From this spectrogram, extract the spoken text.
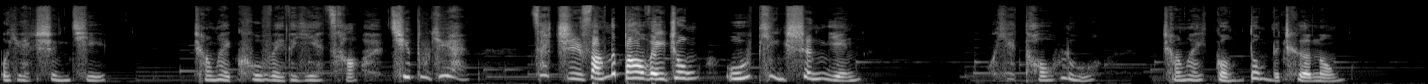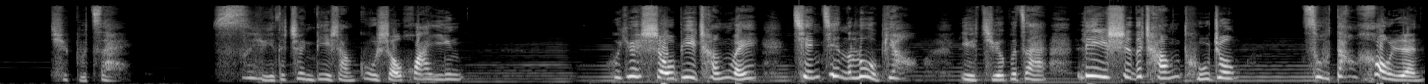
我愿生去成为枯萎的野草，却不愿在脂肪的包围中无病呻吟。我也头颅成为滚动的车农，却不在私语的阵地上固守花荫。我愿手臂成为前进的路标，也绝不在历史的长途中阻挡后人。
